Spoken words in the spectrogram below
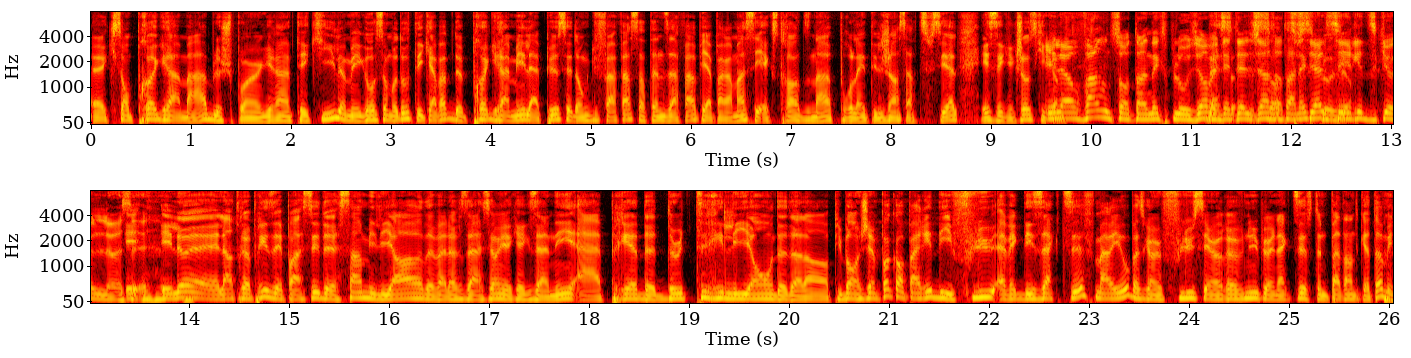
euh, qui sont programmables. Je suis pas un grand techie, là, mais grosso modo, tu es capable de programmer la puce et donc de lui faire faire certaines affaires. Puis apparemment, c'est extraordinaire pour l'intelligence artificielle. Et c'est quelque chose qui Et comme... leurs ventes sont en explosion Ben, avec l'intelligence artificielle. C'est ridicule. Là. Et, et là, euh, l'entreprise est passée de 100 milliards de valorisation il y a quelques années à près de 2 trillions de dollars. Puis bon, j'aime pas comparer des flux avec des actifs, Mario, parce qu'un flux, c'est un revenu, puis un actif, c'est une patente que t'as, mais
